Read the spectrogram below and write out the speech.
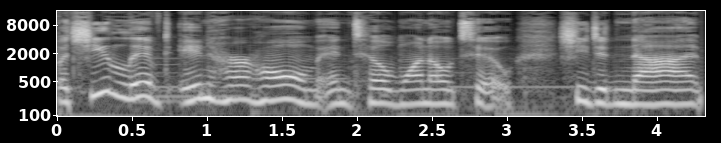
but she lived in her home until 102 she did not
